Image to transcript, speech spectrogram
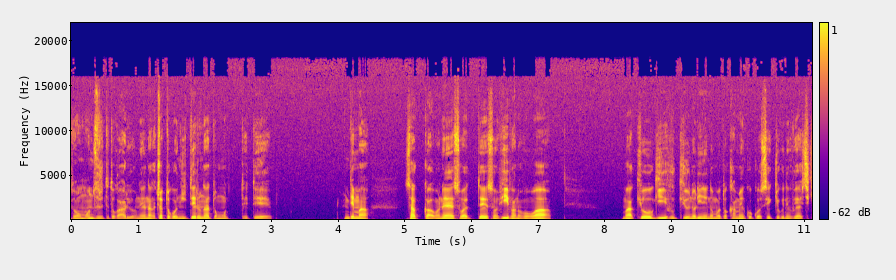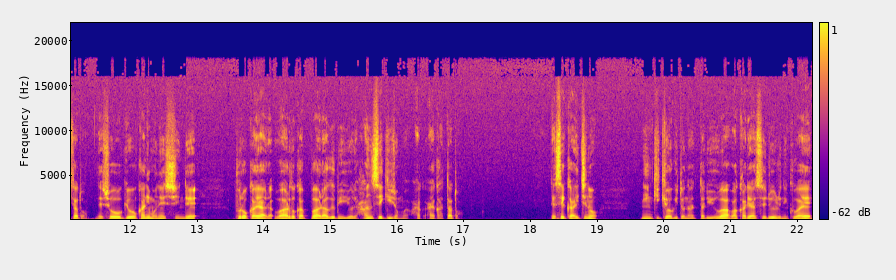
その重んずるってとこあるよね。なんかちょっとこう似てるなと思ってて。でまあサッカーはねそうやってその FIFA の方はまあ競技普及の理念のもと加盟国を積極的に増やしてきたと。で商業化にも熱心でプロ化やワールドカップはラグビーより半世紀以上も早かったと。で世界一の人気競技となった理由は分かりやすいルールに加え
